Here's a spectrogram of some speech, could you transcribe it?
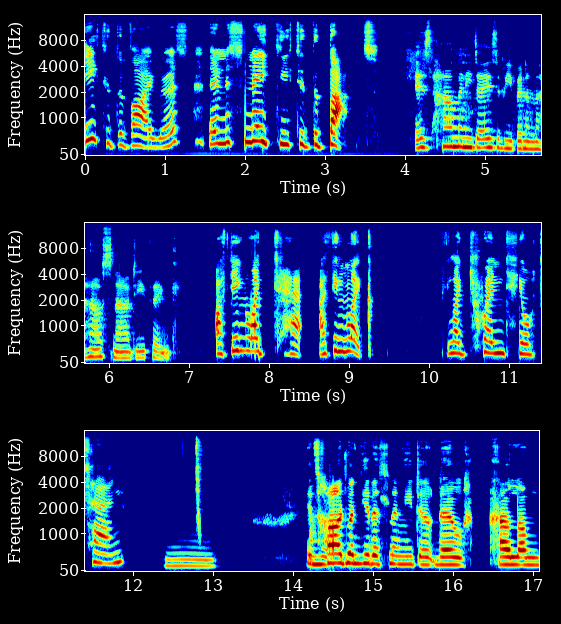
eated the virus, then a snake eated the bat. Is how many days have you been in the house now? Do you think? I think like ten I think like like twenty or ten. Mm. It's And what- hard when you're little and you don't know how long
